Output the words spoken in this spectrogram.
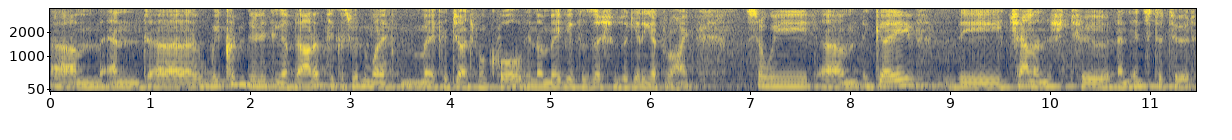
Um, and uh, we couldn't do anything about it because we didn't want to make a judgment call. You know, maybe physicians were getting it right. So we um, gave the challenge to an institute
